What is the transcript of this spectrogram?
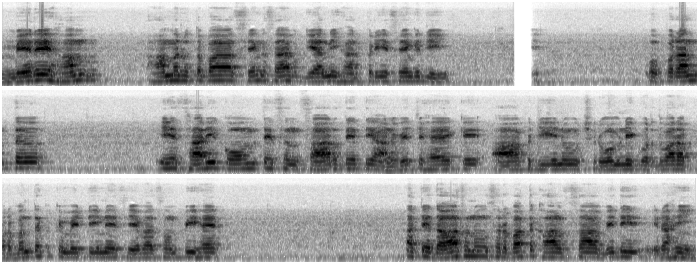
ਮੇਰੇ ਹਮ ਹਮ ਰੁਤਬਾ ਸਿੰਘ ਸਾਹਿਬ ਗਿਆਨੀ ਹਰਪ੍ਰੀਤ ਸਿੰਘ ਜੀ, ਉਪਰੰਤ ਇਹ ਸਾਰੀ ਕੌਮ ਤੇ ਸੰਸਾਰ ਦੇ ਧਿਆਨ ਵਿੱਚ ਹੈ ਕਿ ਆਪ ਜੀ ਨੂੰ ਸ਼੍ਰੋਮਣੀ ਗੁਰਦੁਆਰਾ ਪ੍ਰਬੰਧਕ ਕਮੇਟੀ ਨੇ ਸੇਵਾ ਸੌਂਪੀ ਹੈ। ਅਤੇ ਦਾਸ ਨੂੰ ਸਰਬੱਤ ਖਾਲਸਾ ਵਿਧੀ ਰਾਹੀਂ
